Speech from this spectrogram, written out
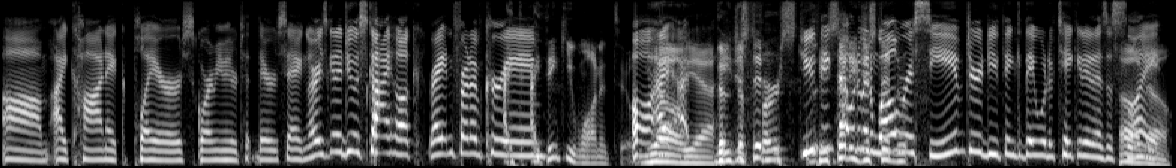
um, iconic player scoring. mean, they're, t- they're saying, "Oh, he's going to do a sky hook right in front of I, Kareem." I think he wanted to. Oh, I- I- yeah. The- he just didn't- first- do you think that would have been well didn't- received, or do you think they would have taken it as a Oh slight? no.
